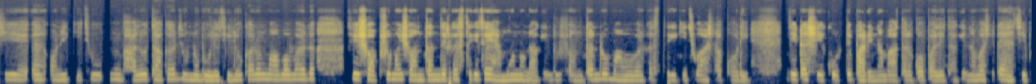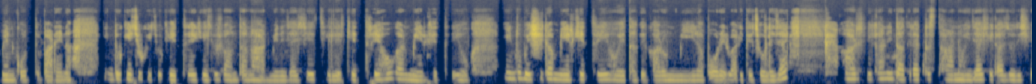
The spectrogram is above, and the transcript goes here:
সে অনেক কিছু ভালো থাকার জন্য বলেছিল। কারণ মা বাবারা যে সবসময় সন্তানদের কাছ থেকে চায় এমনও না, কিন্তু সন্তানরাও মা বাবার কাছ থেকে কিছু আশা করে, যেটা সে করতে পারে না বা তার কপালে থাকে না বা সেটা অ্যাচিভমেন্ট করতে পারে না। কিন্তু কিছু কিছু ক্ষেত্রে কিছু সন্তান হার মেনে যায়, সে ছেলের ক্ষেত্রে হোক আর মেয়ের ক্ষেত্রেই হোক। কিন্তু বেশিটা মেয়ের ক্ষেত্রেই হয়ে থাকে, কারণ মেয়েরা পরের বাড়িতে চলে যায়। আর সেখানেই তাদের একটা স্থান হয়ে যায়, সেটা যদি সে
